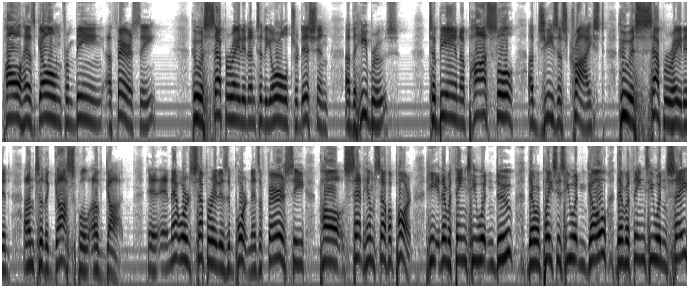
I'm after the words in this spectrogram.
Paul has gone from being a Pharisee who was separated unto the oral tradition of the Hebrews to be an apostle of Jesus Christ who is separated unto the gospel of God. And that word separate is important. As a Pharisee, Paul set himself apart. He, there were things he wouldn't do. There were places he wouldn't go. There were things he wouldn't say.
